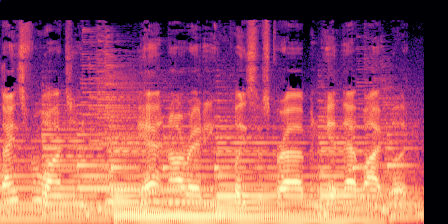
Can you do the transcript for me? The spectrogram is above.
Thanks for watching. If you hadn't already, please subscribe and hit that like button.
